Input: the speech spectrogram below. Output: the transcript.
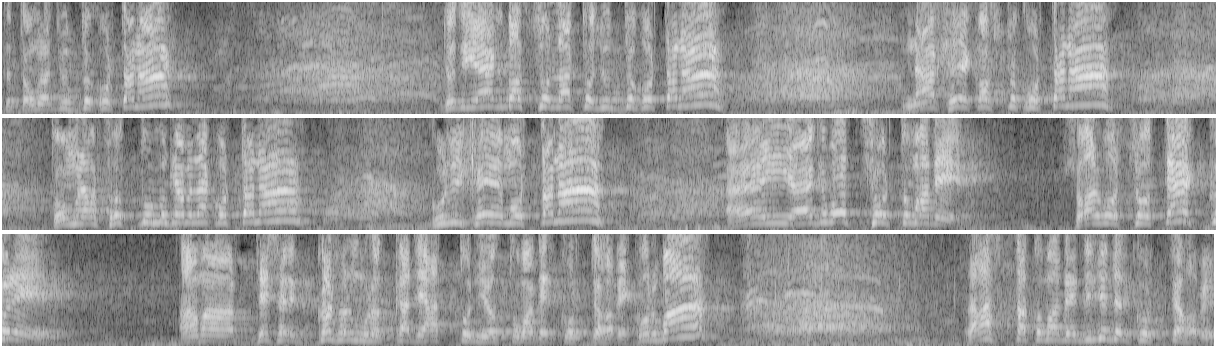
তো তোমরা যুদ্ধ করতে না? যদি এক বছর লাগতো যুদ্ধ করতে না? না খেয়ে কষ্ট করতে না? তোমরা শত্রু মোকাবেলা করতে না? গুলি খেয়ে মরতে না? এই এক বছর তোমাদের সর্বস্ব ত্যাগ করে আমার দেশের গঠনমূলক কাজে আত্মনিয়োগ তোমাদের করতে হবে, করবা? রাস্তা তোমাদের নিজেদের করতে হবে,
